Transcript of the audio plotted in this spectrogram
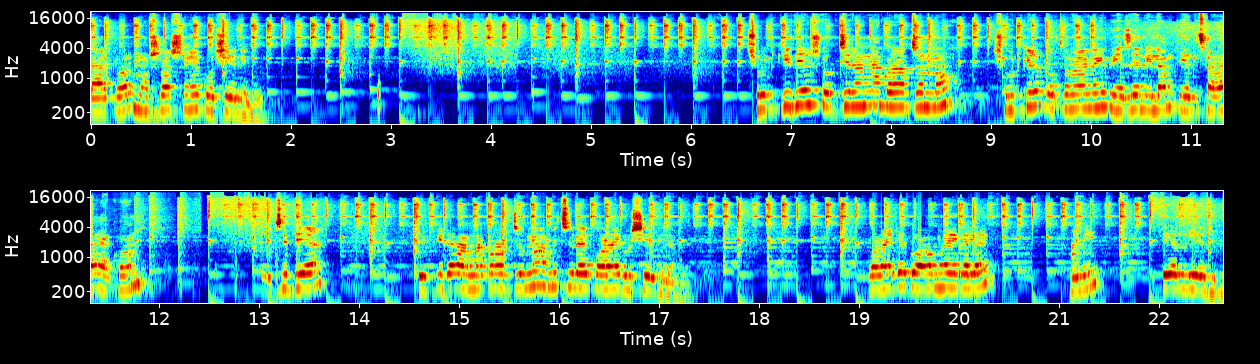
তারপর মশলার সঙ্গে কষিয়ে নেব। শুটকি দিয়ে সবজি রান্না করার জন্য শুটকিটা প্রথমে আমি ভেজে নিলাম তেল ছাড়া এখন। সবজি দিয়ে শুটকিটা রান্না করার জন্য আমি চুলায় কড়াই বসিয়ে দিলাম। কড়াইটা গরম হয়ে গেলে আমি তেল দিয়ে দিব।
